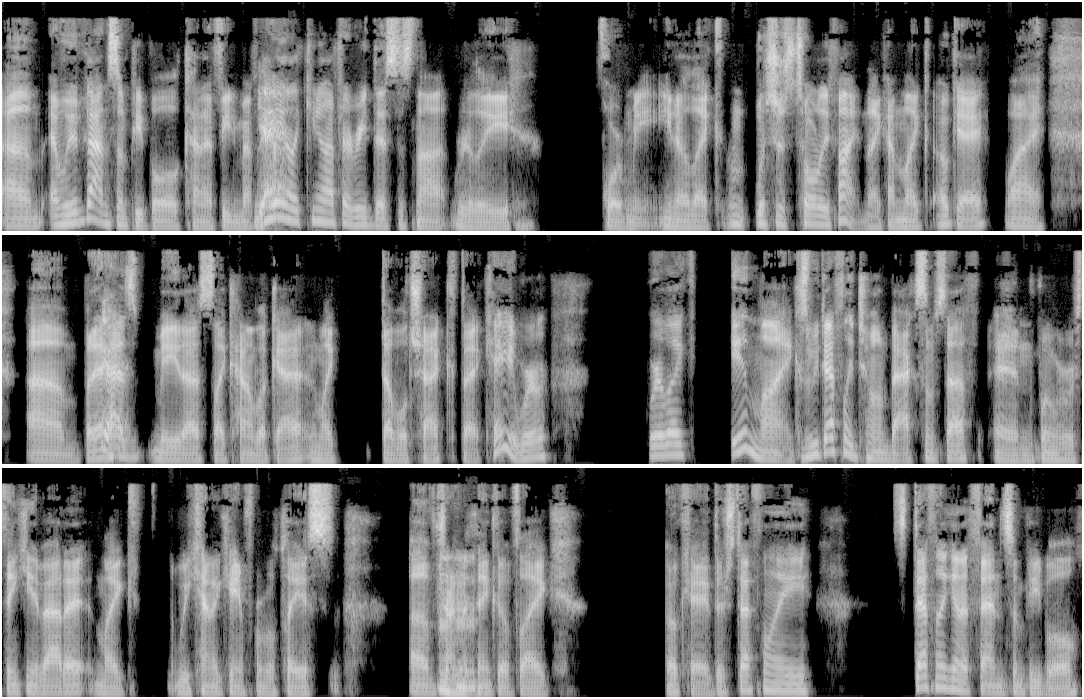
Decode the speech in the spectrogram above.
Um, and we've gotten some people kind of feedback, Yeah. hey, like you know, after I read this, it's not really for me, you know, like mm, which is totally fine. Like I'm like, okay, why? Um, but it Yeah. has made us like kind of look at it and like double check that hey, we're we're like in line because we definitely toned back some stuff and when we were thinking about it and like we kind of came from a place of trying to Mhm. think of like okay there's definitely it's definitely going to offend some people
